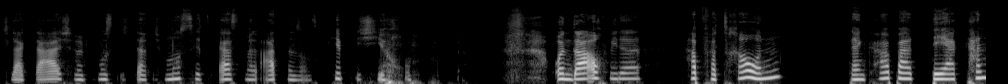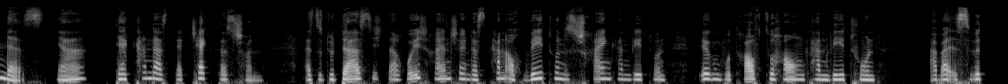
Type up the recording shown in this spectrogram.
Ich lag da, ich musste, ich dachte, ich muss jetzt erstmal atmen, sonst kipp ich hier um. Und da auch wieder hab Vertrauen, Dein Körper, der kann das, ja, der kann das, der checkt das schon. Also du darfst dich da ruhig reinstellen, das kann auch wehtun, das Schreien kann wehtun, irgendwo drauf zu hauen kann wehtun, aber es wird,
